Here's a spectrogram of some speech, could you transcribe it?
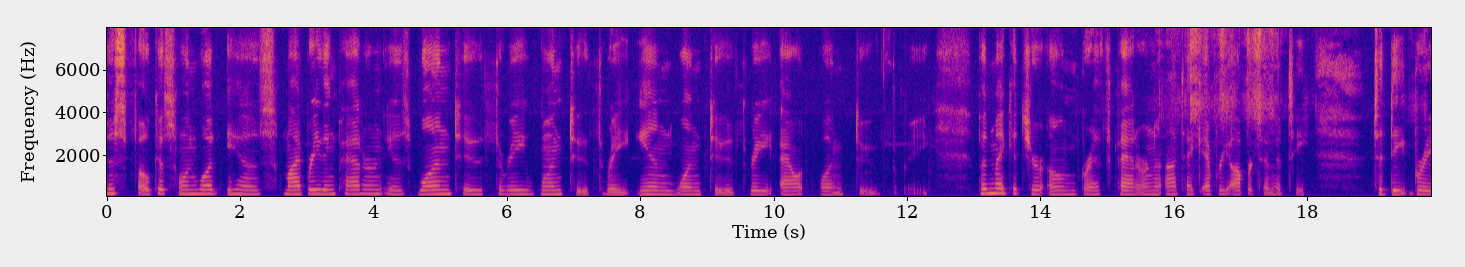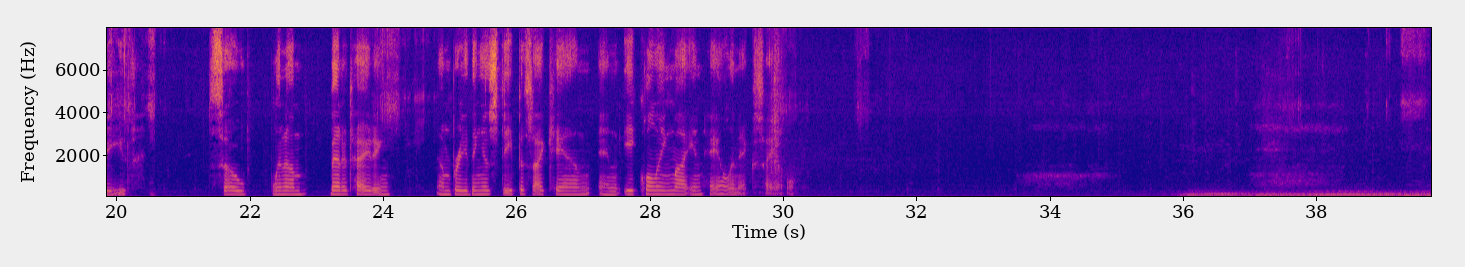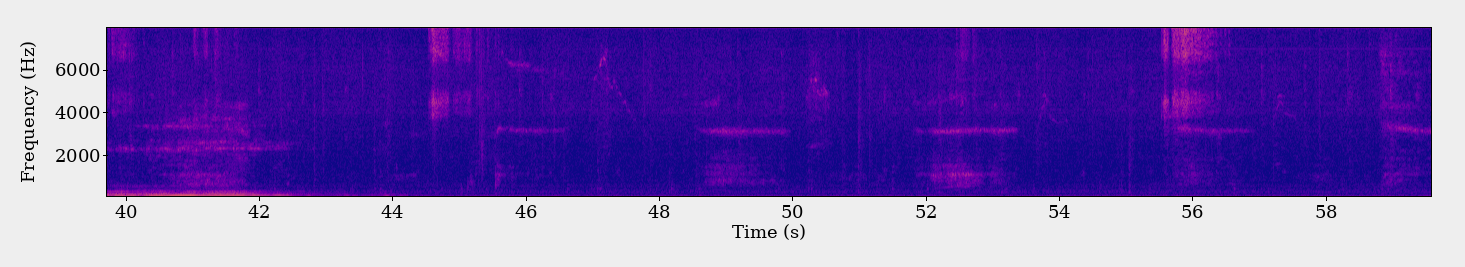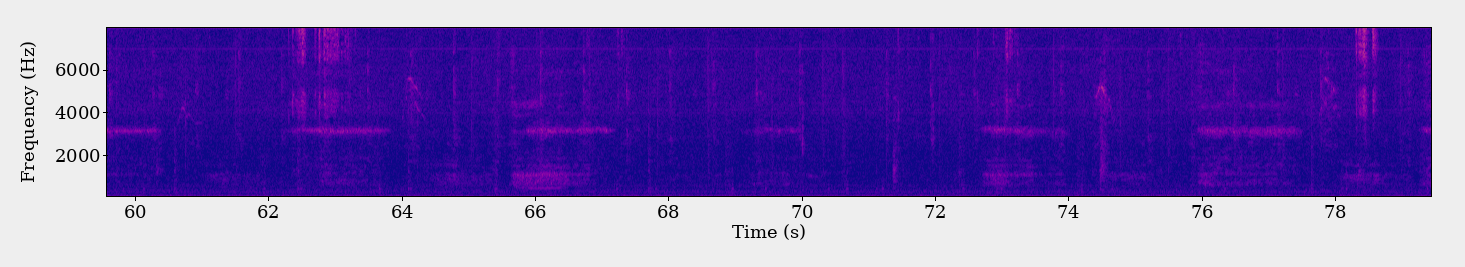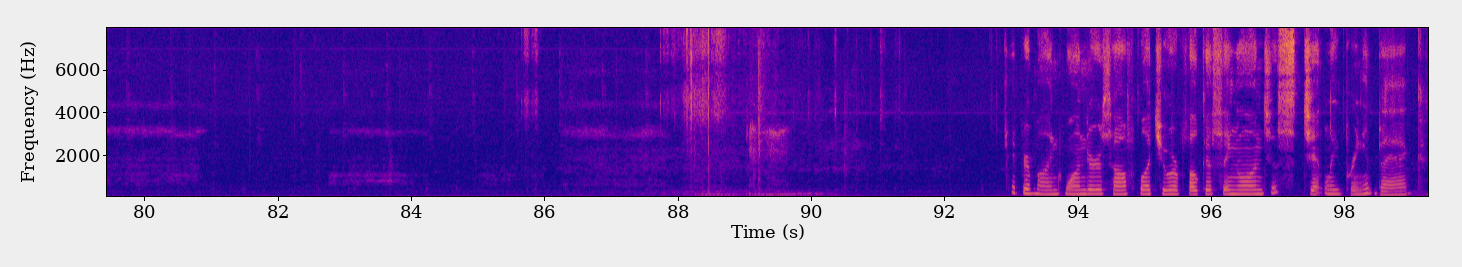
Just focus on what is. My breathing pattern is one, two, three, one, two, three, in, one, two, three, out, one, two, three. But make it your own breath pattern. I take every opportunity to deep breathe. So when I'm meditating, I'm breathing as deep as I can and equaling my inhale and exhale. If your mind wanders off what you are focusing on, just gently bring it back.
